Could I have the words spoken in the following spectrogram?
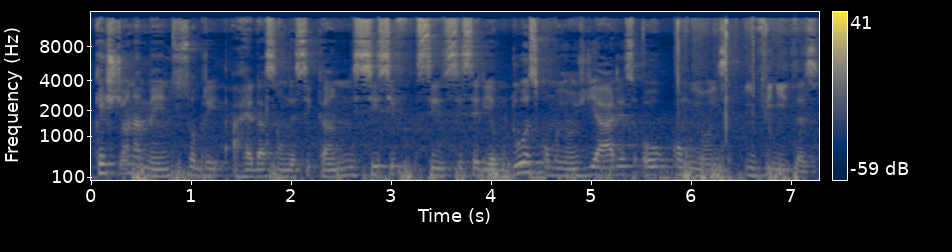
questionamento sobre a redação desse cânone, se, se, se, se seriam duas comunhões diárias ou comunhões infinitas.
